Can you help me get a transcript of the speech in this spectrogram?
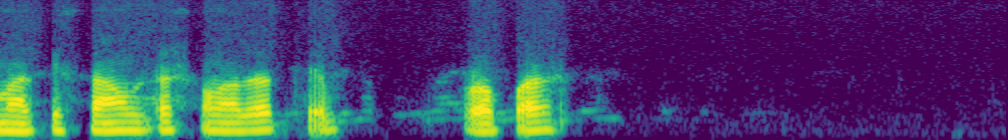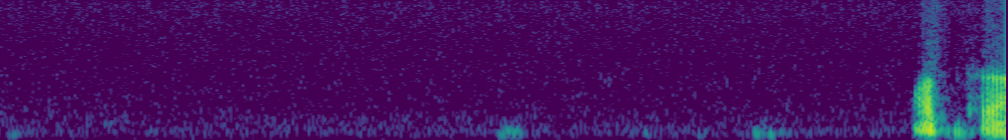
আমার কি সাউন্ডটা শোনা যাচ্ছে প্রপার? আচ্ছা।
